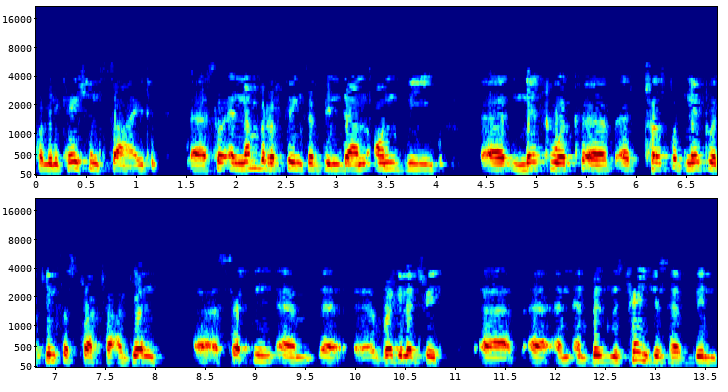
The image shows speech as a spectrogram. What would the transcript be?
communication side. Uh, so a number of things have been done on the network, transport network infrastructure. Again, certain regulatory and business changes have been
